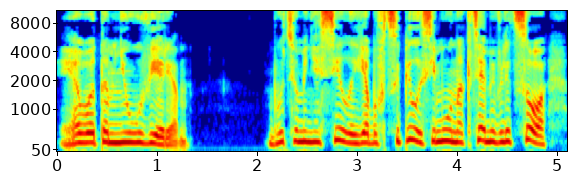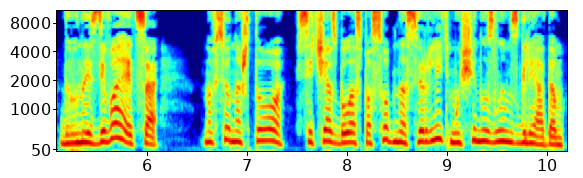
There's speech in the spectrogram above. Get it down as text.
Я в этом не уверен». Будь у меня силы, я бы вцепилась ему ногтями в лицо, да он издевается. Но все, на что сейчас была способна сверлить мужчину злым взглядом.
